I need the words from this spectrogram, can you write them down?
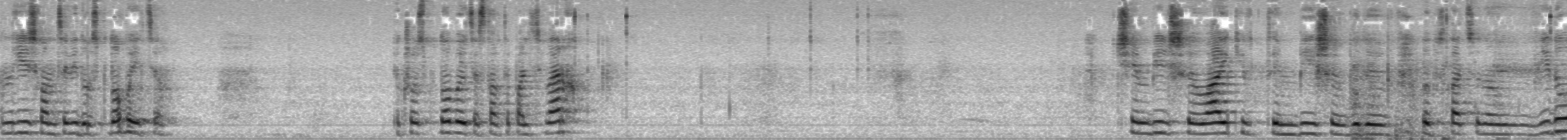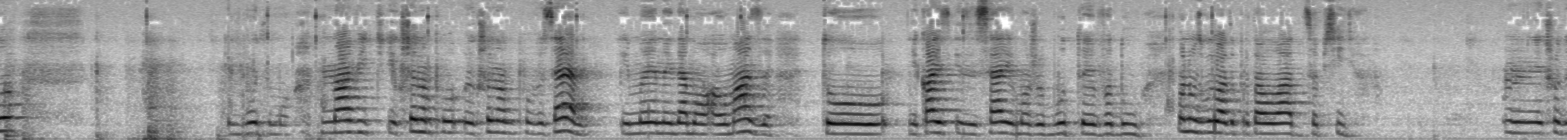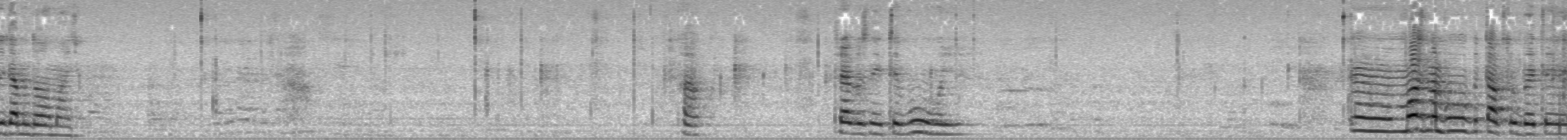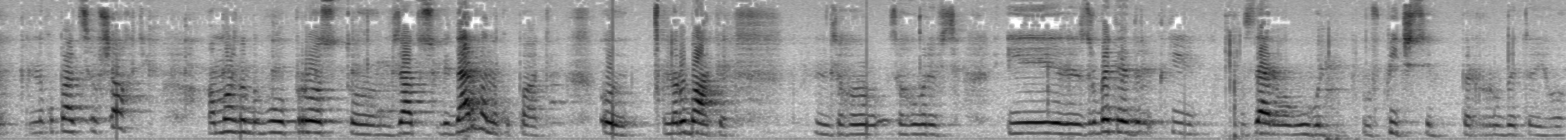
Надіюсь, вам це відео сподобається. Якщо сподобається, ставте пальці вверх. Чим більше лайків, тим більше буде випускатися нові відео. І будемо. Навіть якщо нам якщо нам повезе і ми знайдемо алмази, то якась із серій може бути в аду. Можемо збудувати портал ад з обсідіана. Якщо дійдемо до алмазів. Так. Треба знайти вуголь. Ну, можна було би так зробити, не купатися в шахті, а можна би було просто взяти собі дерева накопати, ой, нарубати, заговорився, і зробити такий з дерева вуголь в пічці, переробити його.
